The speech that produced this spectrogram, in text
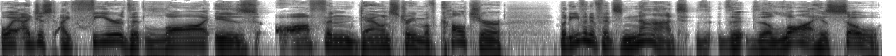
Boy, I just I fear that law is often downstream of culture, but even if it's not, the the law has so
